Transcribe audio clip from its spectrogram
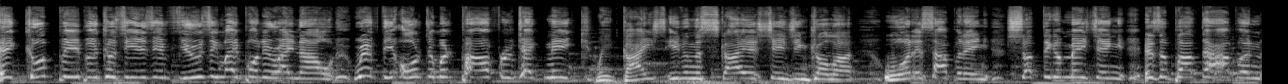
It could be because he is infusing my body right now with the ultimate powerful technique. Wait, guys, even the sky is changing color. What is happening? Something amazing is about to happen.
